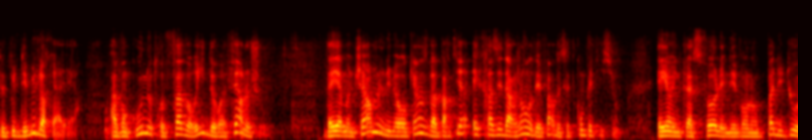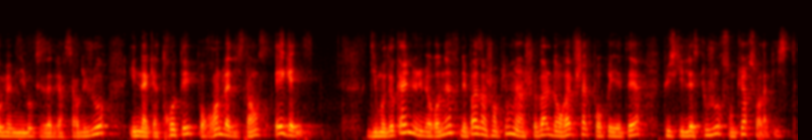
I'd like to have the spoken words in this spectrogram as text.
depuis le début de leur carrière. Avant coup, notre favori devrait faire le show. Diamond Charm, le numéro 15, va partir écrasé d'argent au départ de cette compétition. Ayant une classe folle et n'évoluant pas du tout au même niveau que ses adversaires du jour, il n'a qu'à trotter pour rendre la distance et gagner. Dimodokai, le numéro 9, n'est pas un champion mais un cheval dont rêve chaque propriétaire puisqu'il laisse toujours son cœur sur la piste.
